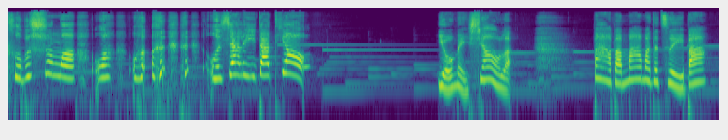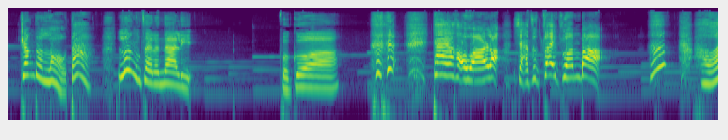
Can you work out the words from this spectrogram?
可不是嘛？我我我吓了一大跳。尤美笑了，爸爸妈妈的嘴巴张得老大，愣在了那里。不过，嘿 嘿太好玩了，下次再钻吧。嗯，好啊。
